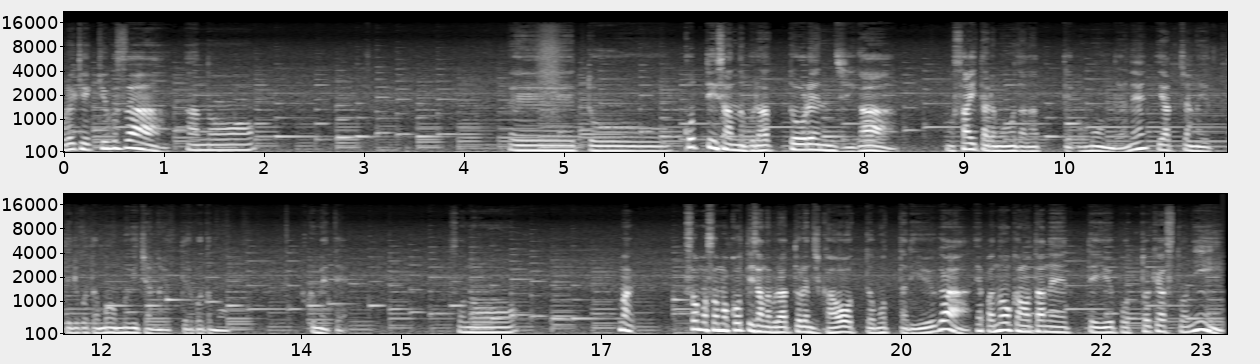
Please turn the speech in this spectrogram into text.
俺結局さあのえっ、ー、とコッティさんのブラッドオレンジがもう最たるものだなって思うんだよね。やっちゃんが言ってることも麦ちゃんが言ってることも含めて。そのまあそもそもコッティさんのブラッドオレンジ買おうって思った理由がやっぱ農家の種っていうポッドキャストに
